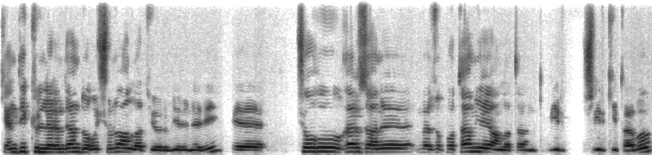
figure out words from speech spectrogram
kendi küllerinden doğuşunu anlatıyor bir nevi. Ee, çoğu Garzan'ı, Mezopotamya'yı anlatan bir şiir kitabı.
